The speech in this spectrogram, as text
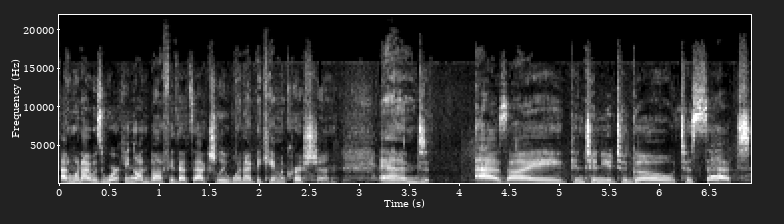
And when I was working on Buffy, that's actually when I became a Christian. And as I continued to go to set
